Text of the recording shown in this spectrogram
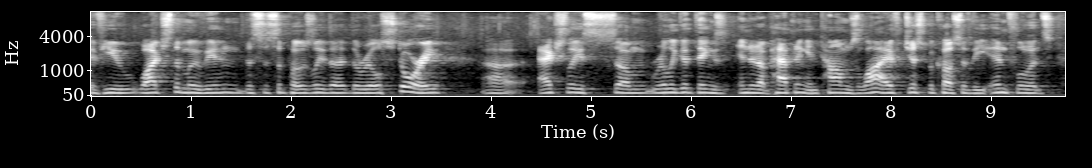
If you watch the movie, and this is supposedly the, the real story, uh, actually, some really good things ended up happening in Tom's life just because of the influence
